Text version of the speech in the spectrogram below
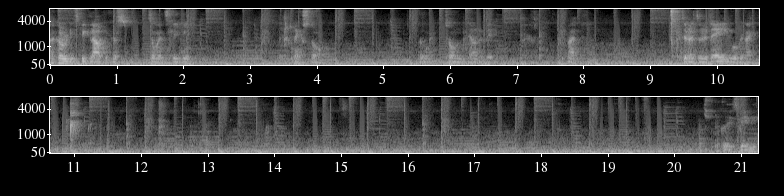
I can't really speak loud because someone's sleeping next door so tone down a bit. But to the rest of the day, we'll be like. Look at this baby.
